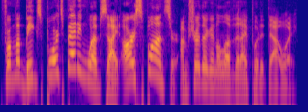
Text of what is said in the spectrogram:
from a big sports betting website, our sponsor. I'm sure they're going to love that I put it that way.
